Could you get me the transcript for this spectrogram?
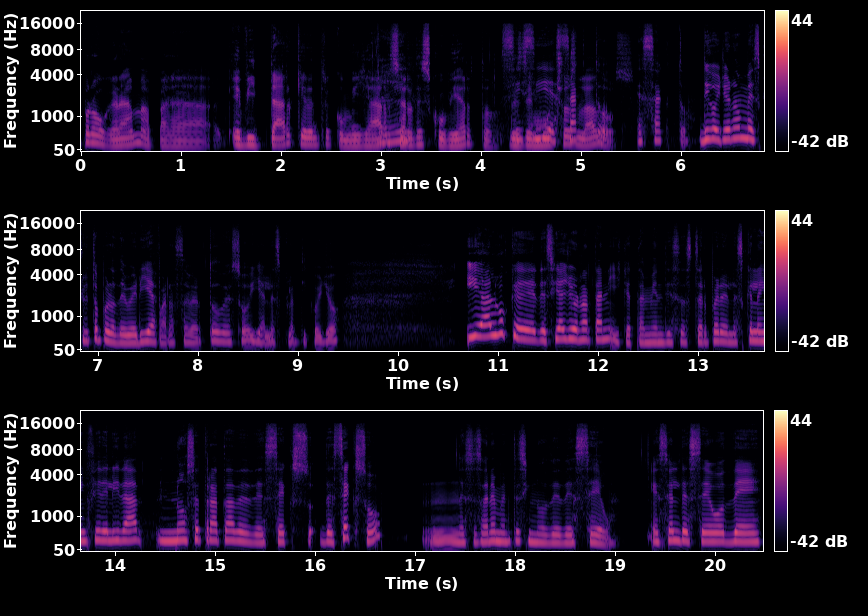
programa para evitar, quiero entrecomillar, ser descubierto desde muchos lados. Exacto. Digo, yo no me he escrito, pero debería para saber todo eso y ya les platico yo. Y algo que decía Jonathan y que también dice Esther Perel es que la infidelidad no se trata de, de, sexo, de sexo mm, necesariamente, sino de deseo. Es el deseo de,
